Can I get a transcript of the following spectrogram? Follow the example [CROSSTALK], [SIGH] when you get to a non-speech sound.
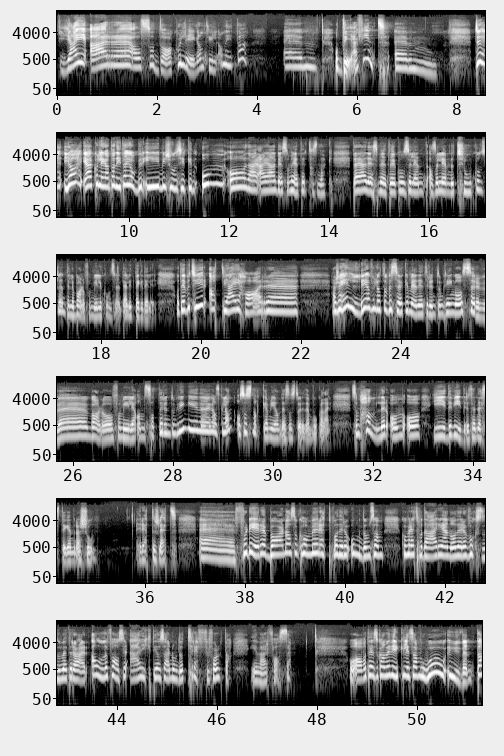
Jeg er eh, altså da kollegaen til Anita. Um, og det er fint. Um, du, ja, jeg er kollegaen til Anita. Jobber i Misjonskirken Ung. Og der er jeg det som heter tusen takk, der er jeg det som heter konsulent, altså levende tro-konsulent eller barne- og familiekonsulent. Jeg er litt begge deler. Og det betyr at jeg har eh, er så heldig å få lov til å besøke menigheter rundt omkring og serve barne- og familieansatte rundt omkring i det ganske land. Og så snakker jeg mye om det som står i den boka der. Som handler om å gi det videre til neste generasjon. Rett og slett. Eh, for dere barna som kommer etterpå, dere ungdom som kommer etterpå der igjen, og dere voksne som etter der. Alle faser er viktige, og så er det noe med det å treffe folk da, i hver fase. Og av og til så kan det virke litt som wow, uventa.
